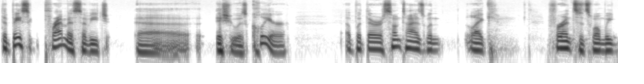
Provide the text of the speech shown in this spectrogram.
the basic premise of each uh, issue is clear, uh, but there are sometimes when, like, for instance, when we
